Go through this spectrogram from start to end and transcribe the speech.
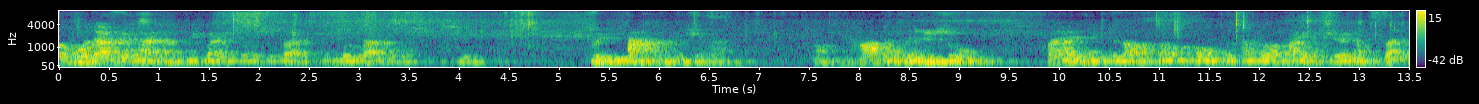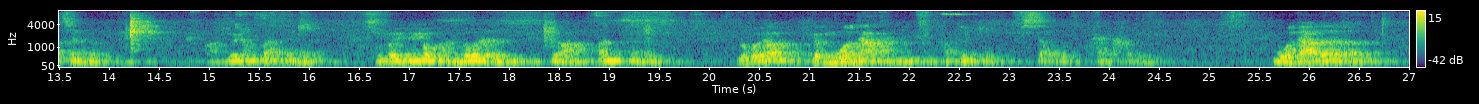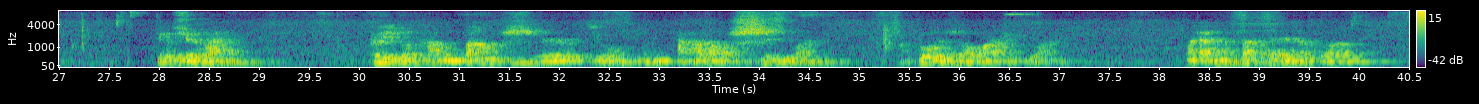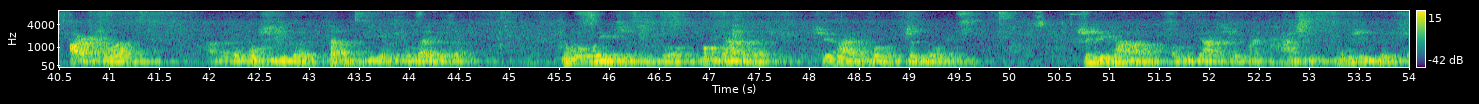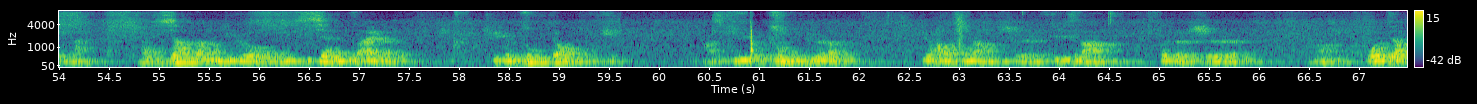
那墨家学派呢，应该说是在春秋战国时期最大的一个学派，啊，它的人数大家已经知道了。那么孔子他说他有学生三千个，啊，学生三千个人，就说已经有很多人是吧？三千个人，如果要跟墨家比，他真是小的太可怜。墨家的这个学派。可以说，他们当时就能达到十几万人，啊，多的时候二十几万人。大家想，三千人和二十万，啊，那都不是一个等级，不在一个等级。那么，为什么说孟家的学派能够有这么多人？实际上啊，孟家学派它已经不是一个学派，它相当于一个我们现在的一个宗教组织。是一个组织的，就好像是伊斯兰，或者是啊佛教，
